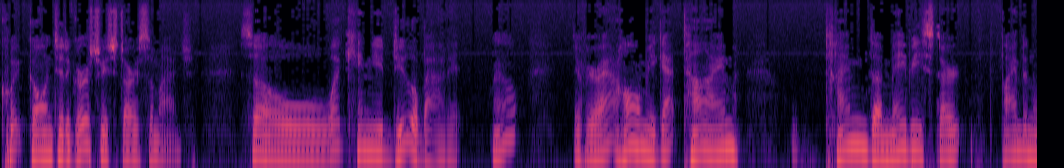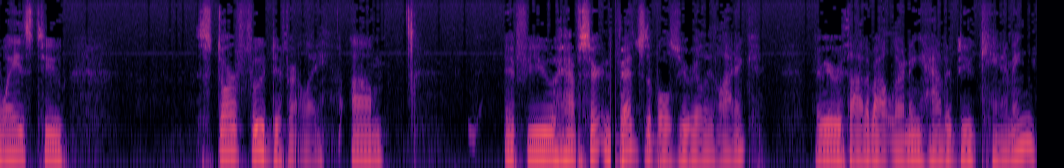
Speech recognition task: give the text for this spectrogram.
quit going to the grocery store so much. So what can you do about it? Well, if you're at home, you got time, time to maybe start finding ways to store food differently. Um, if you have certain vegetables you really like, have you ever thought about learning how to do canning?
